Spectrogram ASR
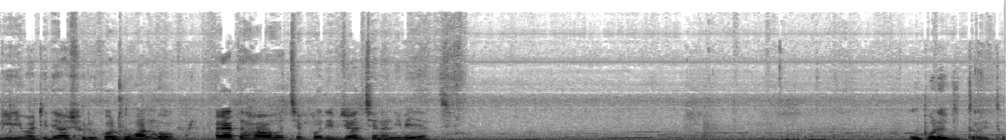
গিরিমাটি দেওয়া শুরু করব। ধূপ আনব আর এত হাওয়া হচ্ছে প্রদীপ জ্বলছে না নিভে যাচ্ছে। উপরে দিতে হয় তো।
